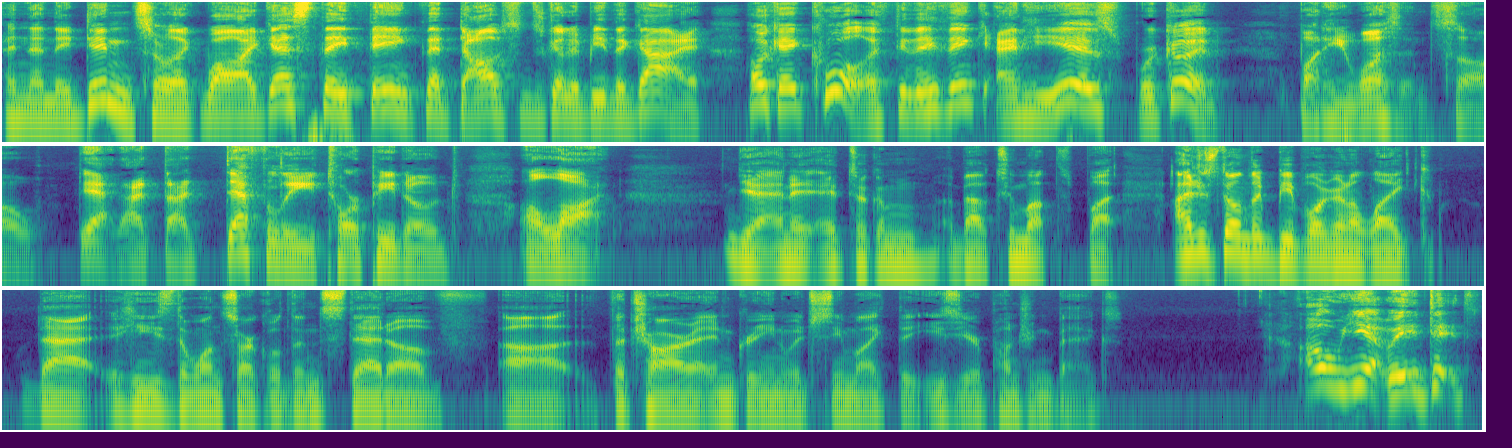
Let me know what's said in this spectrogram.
And then they didn't. So, like, well, I guess they think that Dobson's going to be the guy. Okay, cool. If they think, and he is, we're good. But he wasn't. So, yeah, that, that definitely torpedoed a lot. Yeah, and it, it took him about two months. But I just don't think people are going to like that he's the one circled instead of uh, the Chara and Green, which seem like the easier punching bags. Oh, yeah. It, it,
